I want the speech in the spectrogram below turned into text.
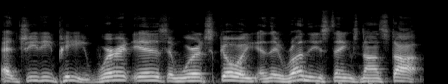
at GDP, where it is and where it's going, and they run these things nonstop.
